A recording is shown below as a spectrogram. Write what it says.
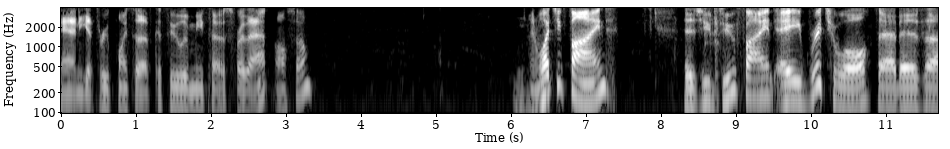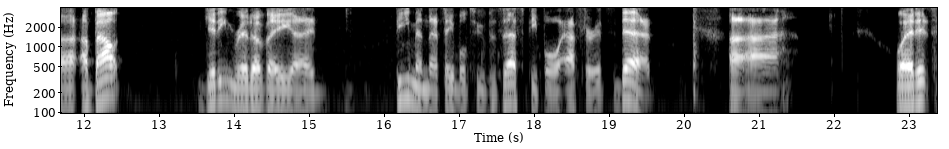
And you get three points of Cthulhu Mythos for that also. And what you find is you do find a ritual that is uh, about getting rid of a uh, demon that's able to possess people after it's dead. Uh, what it's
